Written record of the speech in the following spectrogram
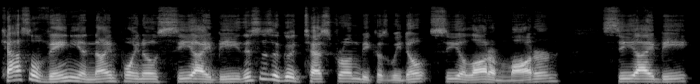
Castlevania 9.0 CIB. This is a good test run because we don't see a lot of modern CIB.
